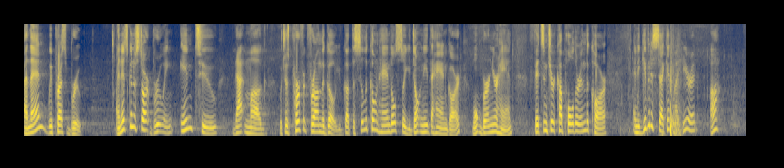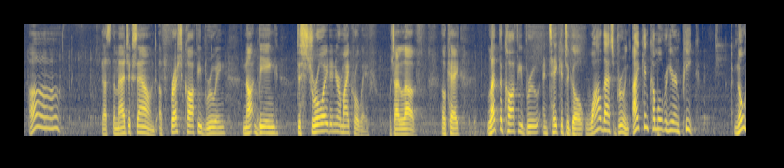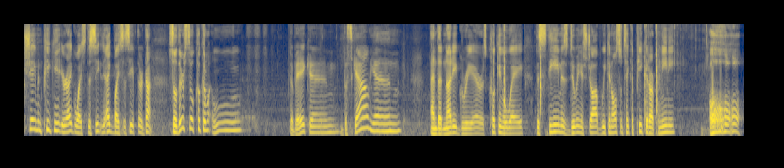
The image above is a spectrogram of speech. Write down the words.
And then we press brew. And it's gonna start brewing into that mug, which is perfect for on the go. You've got the silicone handle, so you don't need the hand guard. Won't burn your hand. Fits into your cup holder in the car. And you give it a second, I hear it. Ah, ah. That's the magic sound of fresh coffee brewing, not being destroyed in your microwave, which I love, okay? Let the coffee brew and take it to go. While that's brewing, I can come over here and peek. No shame in peeking at your egg whites to see egg bites to see if they're done. So they're still cooking. Ooh, the bacon, the scallion, and the nutty Gruyere is cooking away. The steam is doing its job. We can also take a peek at our panini. Oh,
